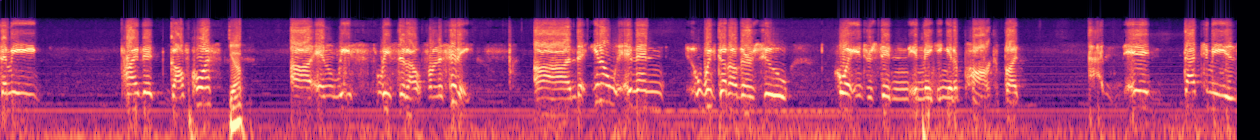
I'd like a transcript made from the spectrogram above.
semi-private golf course Yep. Uh, and lease leased it out from the city. Uh, and that- you know, and then we've got others who who are interested in, in making it a park, but uh, it, that to me is,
